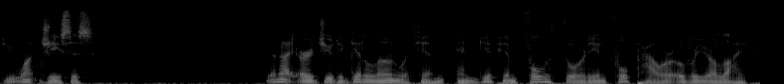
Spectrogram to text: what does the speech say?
Do you want Jesus? Then I urge you to get alone with him and give him full authority and full power over your life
